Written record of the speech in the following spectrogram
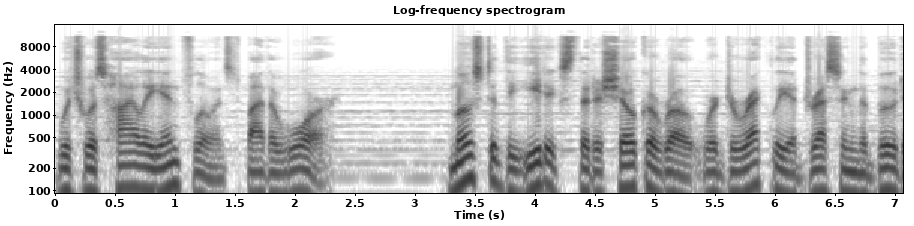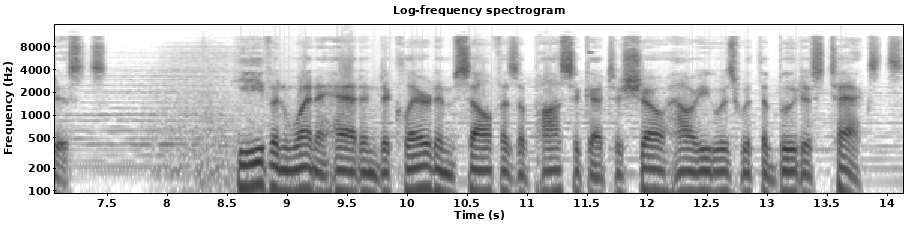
which was highly influenced by the war. Most of the edicts that Ashoka wrote were directly addressing the Buddhists, he even went ahead and declared himself as Upasaka to show how he was with the Buddhist texts.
